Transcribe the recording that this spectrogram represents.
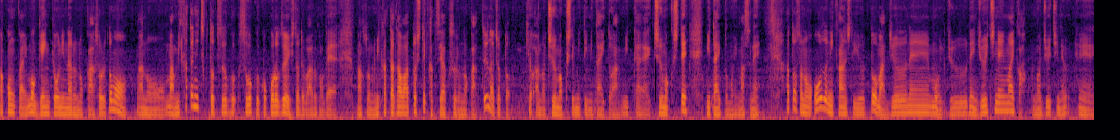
まあ、今回も元凶になるのか、それとも、あの、まあ、味方につくとすごく心強い人ではあるので、まあ、その味方側として活躍するのかというのはちょっとあの注目して見てみたいとは、えー、注目してみたいと思いますね。あと、その、オーズに関して言うと、まあ、10年、もう10年、11年前か、もう11年、え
